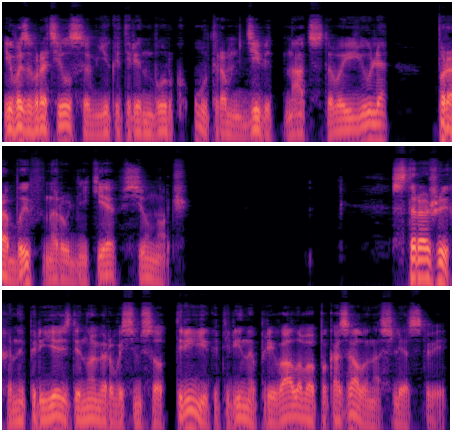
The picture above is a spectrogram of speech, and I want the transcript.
и возвратился в Екатеринбург утром 19 июля, пробыв на руднике всю ночь. Сторожиха на переезде номер 803 Екатерина Привалова показала на следствии.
